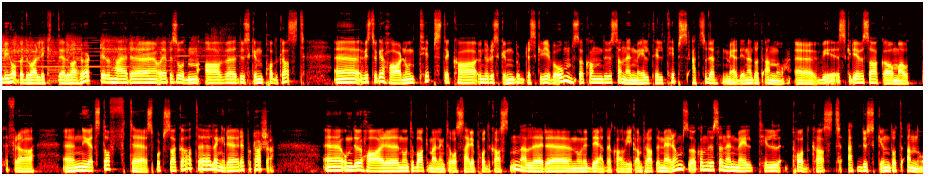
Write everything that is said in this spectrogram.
Vi håper du har likt det du har hørt i denne episoden av Dusken podkast. Eh, hvis dere har noen tips til hva Under dusken burde skrive om, så kan du sende en mail til tips at studentmediene.no. Eh, vi skriver saker om alt fra eh, nyhetsstoff til sportssaker til lengre reportasjer. Om du har noen tilbakemelding til oss her i podkasten, eller noen ideer til hva vi kan prate mer om, så kan du sende en mail til podkast.dusken.no.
